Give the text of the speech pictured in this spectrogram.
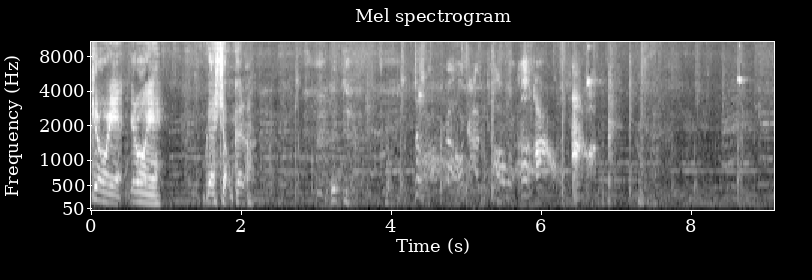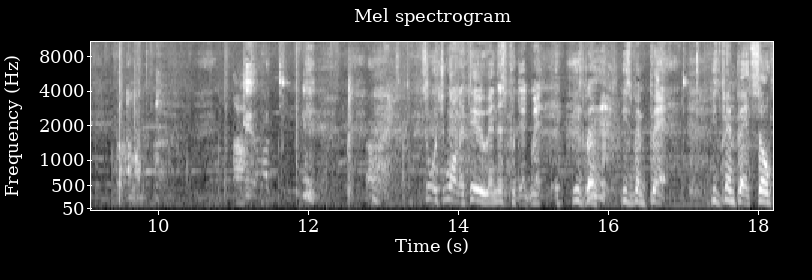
Get over here. Get over here. We got a shotgun. So what you want to do in this predicament? He's been he's been bit. He's been bit. So,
